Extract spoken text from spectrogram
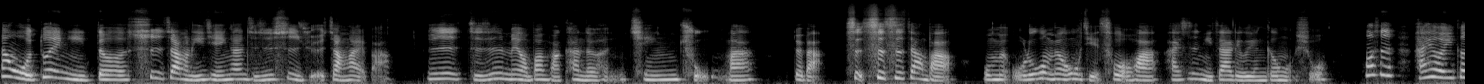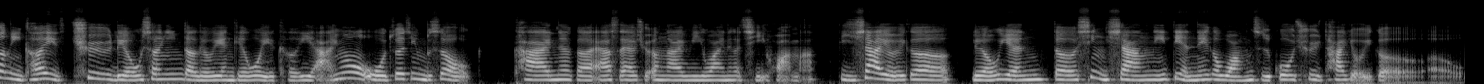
但我对你的视障理解应该只是视觉障碍吧，就是只是没有办法看得很清楚吗？对吧？是是是这样吧？我们我如果没有误解错的话，还是你在留言跟我说，或是还有一个你可以去留声音的留言给我也可以啊，因为我最近不是有开那个 S H N I V Y 那个企划嘛，底下有一个留言的信箱，你点那个网址过去，它有一个呃。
